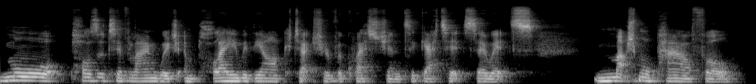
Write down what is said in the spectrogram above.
more positive language and play with the architecture of a question to get it so it's much more powerful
